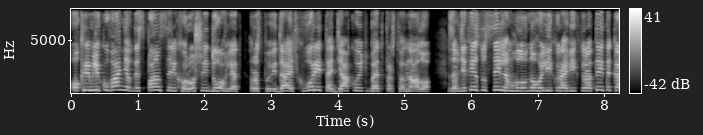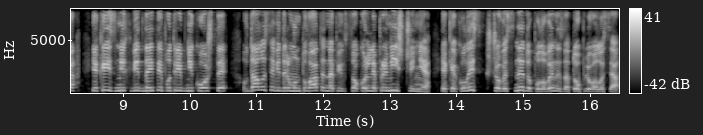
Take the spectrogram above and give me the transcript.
Окрім лікування в диспансері хороший догляд, розповідають хворі та дякують медперсоналу. Завдяки зусиллям головного лікаря Віктора Титика, який зміг віднайти потрібні кошти, вдалося відремонтувати напівцокольне приміщення, яке колись щовесни до половини затоплювалося.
